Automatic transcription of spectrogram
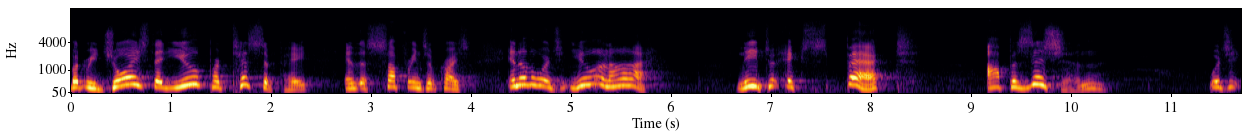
But rejoice that you participate in the sufferings of Christ. In other words, you and I need to expect opposition which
